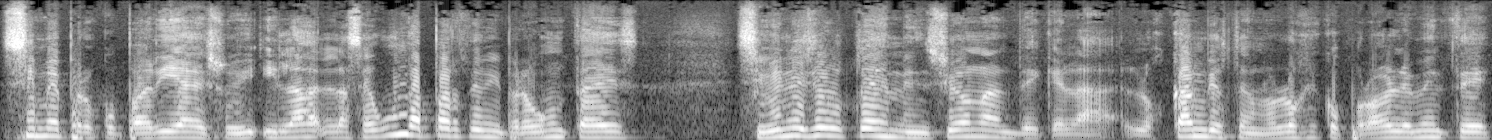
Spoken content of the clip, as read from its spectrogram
sí me preocuparía eso. Y, la, segunda parte de mi pregunta es, si bien es cierto, ustedes mencionan de que los cambios tecnológicos probablemente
